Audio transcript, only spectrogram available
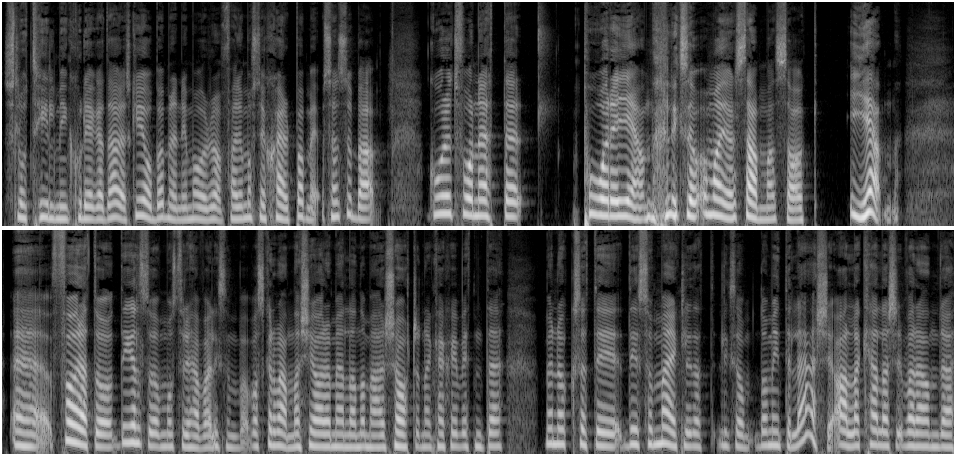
slå till min kollega där, jag ska jobba med den imorgon, för jag måste skärpa mig. Och sen så bara, går det två nätter, på det igen, liksom, och man gör samma sak igen. Eh, för att då, dels så måste det här vara, liksom, vad ska de annars göra mellan de här charterna kanske, jag vet inte. Men också att det, det är så märkligt att liksom, de inte lär sig. Alla kallar sig varandra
